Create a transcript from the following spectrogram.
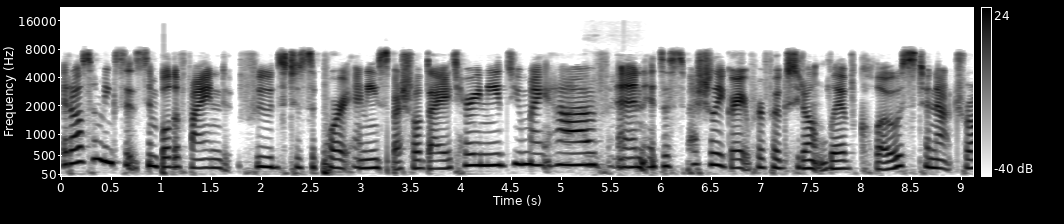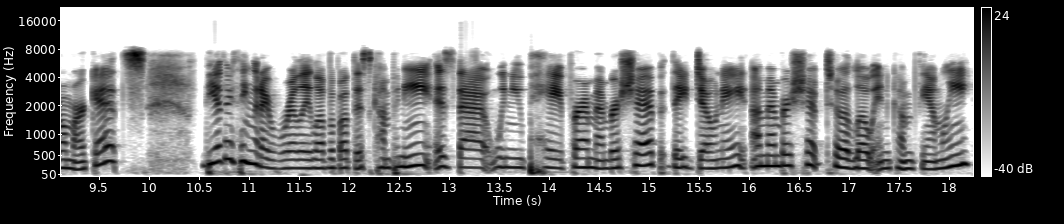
It also makes it simple to find foods to support any special dietary needs you might have. Mm-hmm. And it's especially great for folks who don't live close to natural markets. The other thing that I really love about this company is that when you pay for a membership, they donate a membership to a low income family.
